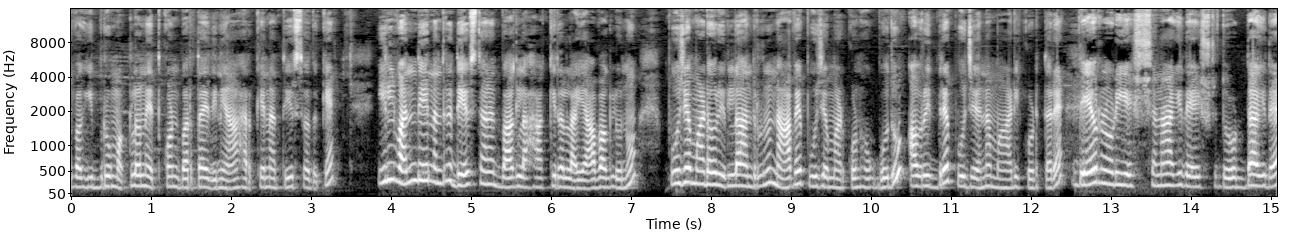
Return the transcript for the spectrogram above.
ಇವಾಗ ಇಬ್ಬರು ಮಕ್ಕಳನ್ನ ಎತ್ಕೊಂಡು ಬರ್ತಾ ಇದ್ದೀನಿ ಆ ಹರಕೆನ ತೀರ್ಸೋದಕ್ಕೆ. ಇಲ್ಲಿ ಒಂದೇನಂದ್ರೆ ದೇವಸ್ಥಾನದ ಬಾಗ್ಲ ಹಾಕಿರಲ್ಲ ಯಾವಾಗ್ಲೂ ಪೂಜೆ ಮಾಡೋರು ಇಲ್ಲ ಅಂದ್ರೂ ನಾವೇ ಪೂಜೆ ಮಾಡ್ಕೊಂಡು ಹೋಗ್ಬೋದು. ಅವರಿದ್ರೆ ಪೂಜೆಯನ್ನು ಮಾಡಿ ಕೊಡ್ತಾರೆ. ದೇವ್ರು ನೋಡಿ ಎಷ್ಟು ಚೆನ್ನಾಗಿದೆ, ಎಷ್ಟು ದೊಡ್ಡದಾಗಿದೆ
